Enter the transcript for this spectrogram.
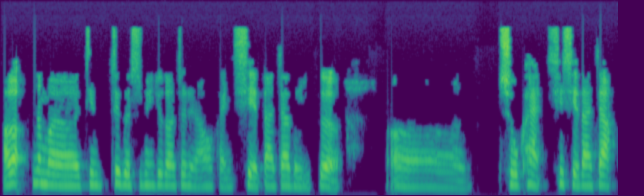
好了，那么今这个视频就到这里，然后感谢大家的一个呃收看，谢谢大家。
